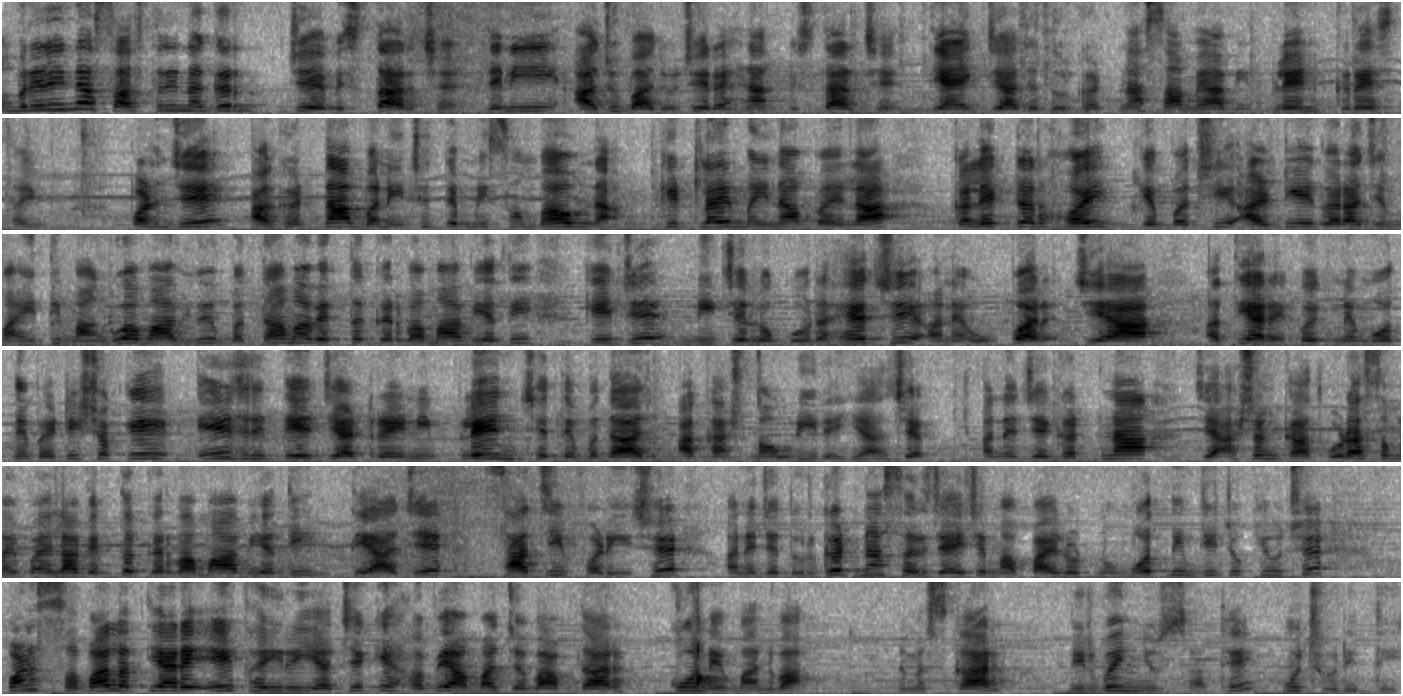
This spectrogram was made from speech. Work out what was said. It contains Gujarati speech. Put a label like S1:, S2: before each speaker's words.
S1: અમરેલીના શાસ્ત્રીનગર જે વિસ્તાર છે, તેની આજુબાજુ જે રહેણાંક વિસ્તાર છે, ત્યાં એક જે આજે દુર્ઘટના સામે આવી, પ્લેન ક્રેશ થયું. પણ જે આ ઘટના બની છે, તેમની સંભાવના કેટલાય મહિના પહેલા કલેક્ટર હોય કે પછી આરટીઆઈ દ્વારા જે માહિતી માંગવામાં આવી હોય, બધામાં વ્યક્ત કરવામાં આવી હતી કે જે નીચે લોકો રહે છે અને ઉપર જે આ અત્યારે કોઈકને મોતને ભેટી શકે, એ જ રીતે જે આ ટ્રેનની પ્લેન છે તે બધા જ આકાશમાં ઉડી રહ્યા છે. અને જે ઘટના, જે આશંકા થોડા સમય પહેલા વ્યક્ત કરવામાં આવી હતી, તે આજે સાચી ફળી છે અને જે દુર્ઘટના સર્જાઈ છે, એમાં પાયલોટનું મોત નીપજી ચૂક્યું છે. પણ સવાલ અત્યારે એ થઈ રહ્યા છે કે હવે આમાં જવાબદાર કોને માનવા? નમસ્કાર. નિર્ભય ન્યૂઝ સાથે હું છું રિદ્ધિ.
